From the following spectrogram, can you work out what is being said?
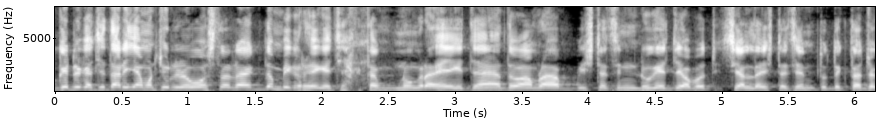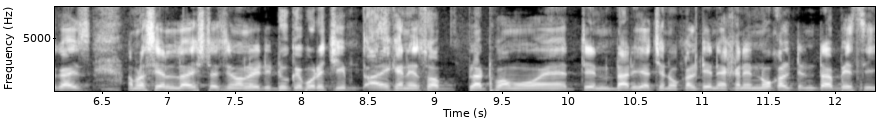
তো গেটের কাছে দাঁড়িয়ে আমার চুলের অবস্থাটা একদম বেকার হয়ে গেছে, একদম নোংরা হয়ে গেছে। হ্যাঁ তো আমরা স্টেশন ঢুকে যাব শিয়ালদা স্টেশন। তো দেখতে পাচ্ছ গাইজ আমরা শিয়ালদা স্টেশন অলরেডি ঢুকে পড়েছি। আর এখানে সব প্ল্যাটফর্ম ট্রেন দাঁড়িয়ে আছে লোকাল ট্রেন এখানে লোকাল ট্রেনটা বেশি,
